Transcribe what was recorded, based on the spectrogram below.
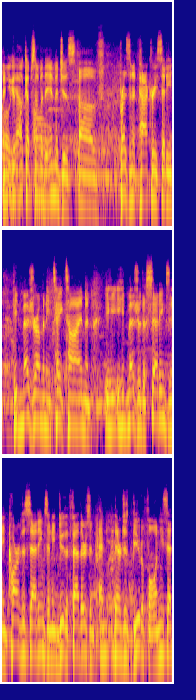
and Oh, you can yeah. look up some of the Oh. images of President Packer. He said he'd, he'd measure them and he'd take time and he, he'd measure the settings and he'd carve the settings and he'd do the feathers and, and they're just beautiful. And he said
